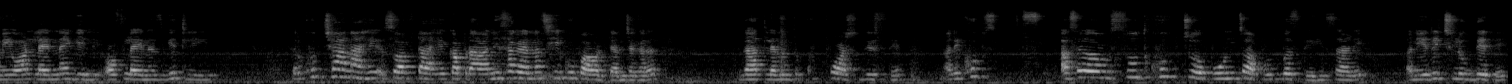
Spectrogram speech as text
मी ऑनलाईन नाही गेली ऑफलाईनच घेतली. तर खूप छान आहे सॉफ्ट आहे कपडा आणि सगळ्यांनाच ही खूप आवडते आमच्या घरात. घातल्यानंतर खूप वॉश दिसते. आणि खूप असं सूत खूप चोपून चापून बसते ही साडी आणि रिच लुक देते.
